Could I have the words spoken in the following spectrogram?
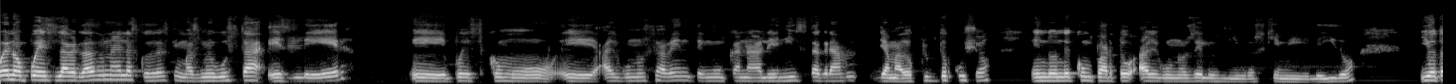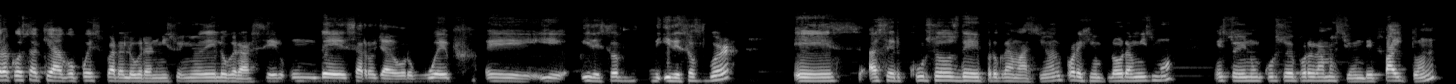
Bueno, pues la verdad una de las cosas que más me gusta es leer. Eh, pues como eh, algunos saben, tengo un canal en Instagram llamado Club Docucho, en donde comparto algunos de los libros que me he leído. Y otra cosa que hago pues para lograr mi sueño de lograr ser un desarrollador web eh, y, de y de software es hacer cursos de programación. Por ejemplo, ahora mismo estoy en un curso de programación de Python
